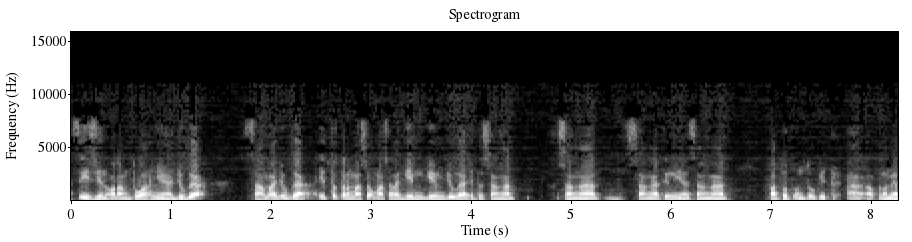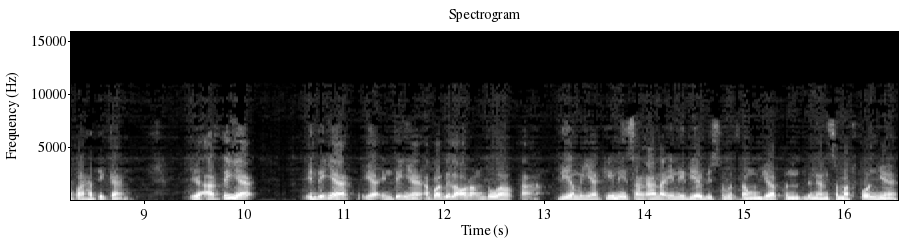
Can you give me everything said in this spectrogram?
seizin orang tuanya juga sama juga. Itu termasuk masalah game-game juga. Itu sangat sangat sangat ini ya sangat patut untuk kita apa namanya perhatikan. Ya artinya intinya ya intinya apabila orang tua dia meyakini sang anak ini dia bisa bertanggung jawab dengan smartphone-nya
